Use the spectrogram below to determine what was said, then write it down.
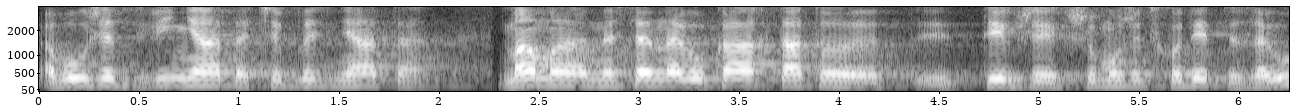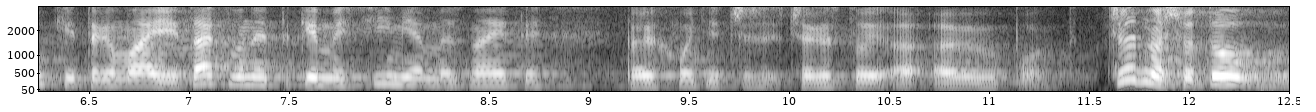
або вже двійнята чи близнята. Мама несе на руках, тато тих вже, що можуть ходити, за руки тримає. І так вони такими сім'ями, знаєте, переходять через той аеропорт. Чудно, що то в,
